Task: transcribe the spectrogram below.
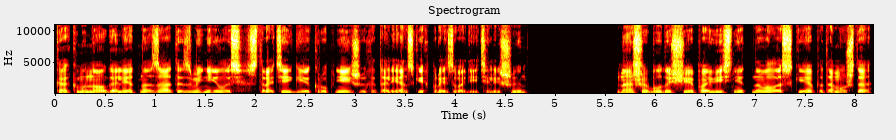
Как много лет назад изменилась стратегия крупнейших итальянских производителей шин. Наше будущее повиснет на волоске, потому что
